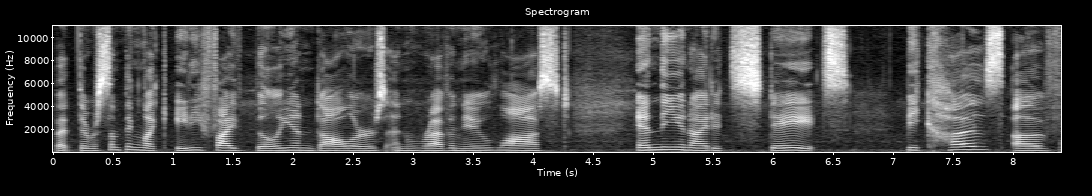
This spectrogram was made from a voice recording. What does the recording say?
but there was something like 85 billion dollars in revenue lost in the United States because of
